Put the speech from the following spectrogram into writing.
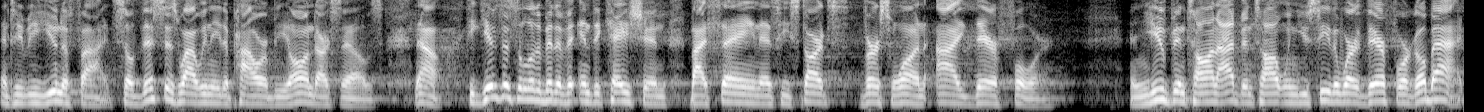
and to be unified. So this is why we need a power beyond ourselves. Now, he gives us a little bit of an indication by saying, as he starts verse one, I therefore. And you've been taught, I've been taught, when you see the word therefore, go back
